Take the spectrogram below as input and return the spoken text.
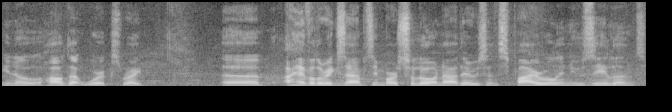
you know, how that works, right? Uh, I have other examples in Barcelona, there is Enspiral in New Zealand.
